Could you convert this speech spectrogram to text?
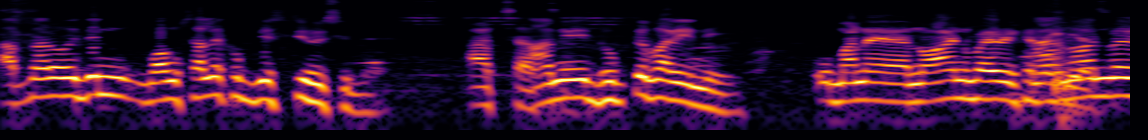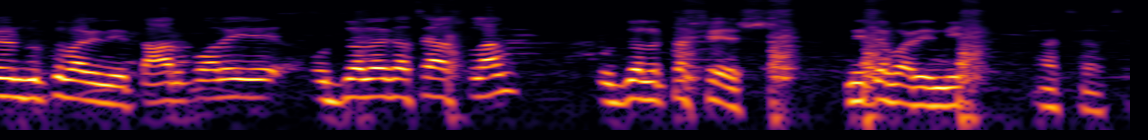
আপনার ওই দিন বংশালে খুব বৃষ্টি হয়েছিল। আচ্ছা। আমি ঢুকতে পারিনি। মানে নয়ন ভাইয়ের এখানে নয়ন গিয়েছে। ভেরিয়েন্ট ঢুকতে পারিনি। তারপরে উজ্জ্বলের কাছে আসলাম উজ্জ্বলেরটা শেষ নিতে পারিনি। আচ্ছা আচ্ছা।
